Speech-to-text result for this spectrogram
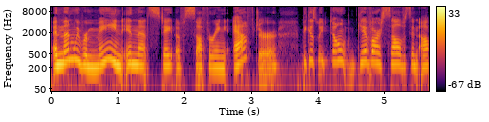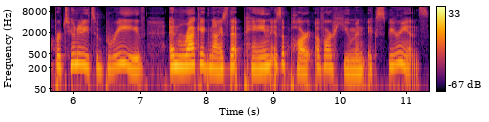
And then we remain in that state of suffering after because we don't give ourselves an opportunity to breathe and recognize that pain is a part of our human experience.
